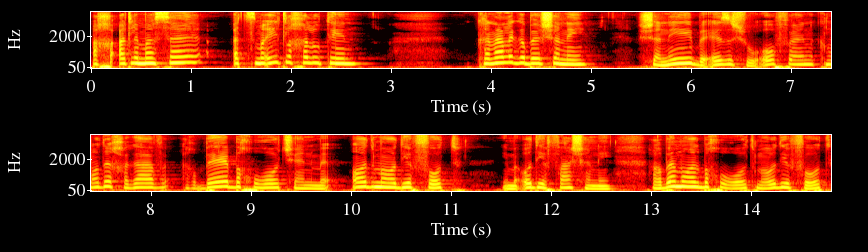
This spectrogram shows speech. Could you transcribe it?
אך את למעשה עצמאית לחלוטין. כנ"ל לגבי שני. שני באיזשהו אופן, כמו דרך אגב, הרבה בחורות שהן מאוד מאוד יפות, היא מאוד יפה שני, הרבה מאוד בחורות מאוד יפות,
